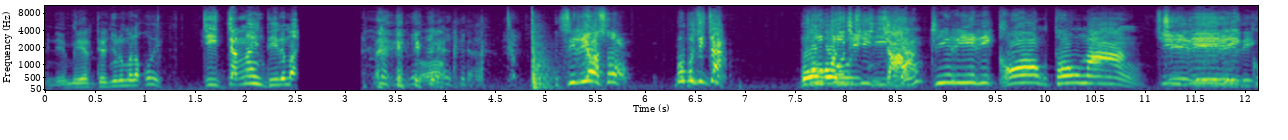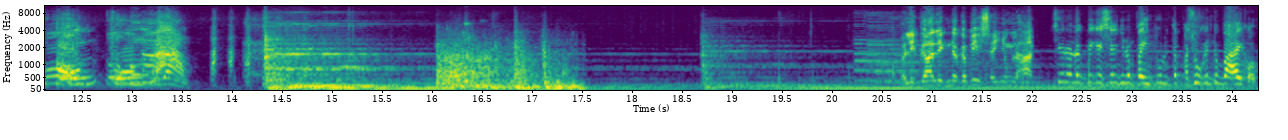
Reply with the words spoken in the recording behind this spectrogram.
Minimerder nyo naman ako eh. Chichang nga, hindi naman. oh. Seryoso! Bubutsichang! Bubuchichang. Chiririkong tongnang! Chiririkong tunglang. Maligalig na gabi sa inyong lahat. Sino nagbigay sa inyo ng pahintulot na pasukin itong bahay ko?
